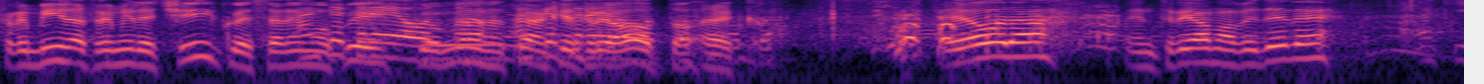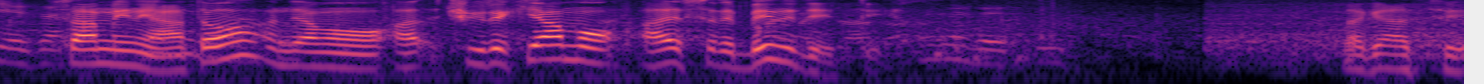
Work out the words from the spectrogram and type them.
3000-3005, saremo Anche qui più o 3,8, meno, anche anche 3,8, 3,8, ecco. E ora entriamo a vedere A chiesa. San Miniato, andiamo a- ci rechiamo a essere benedetti. Benedetti. Ragazzi,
